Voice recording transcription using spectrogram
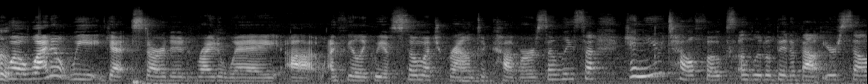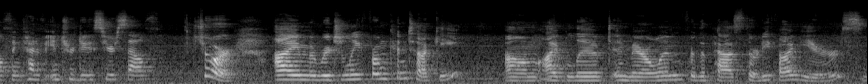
well, why don't we get started right away? Uh, I feel like we have so much ground to cover. So Lisa, can you tell folks a little bit about yourself and kind of introduce yourself? Sure. I'm originally from Kentucky. Um, I've lived in Maryland for the past 35 years.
